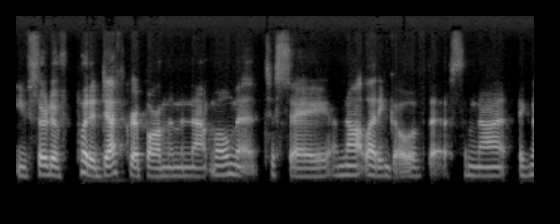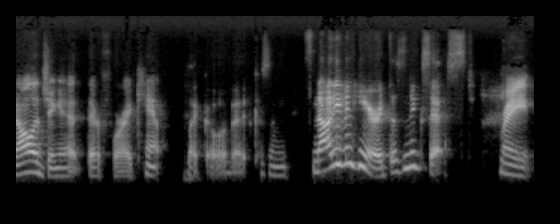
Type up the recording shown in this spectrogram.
you've sort of put a death grip on them in that moment to say i'm not letting go of this. I'm not acknowledging it therefore i can't let go of it because it's not even here it doesn't exist right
